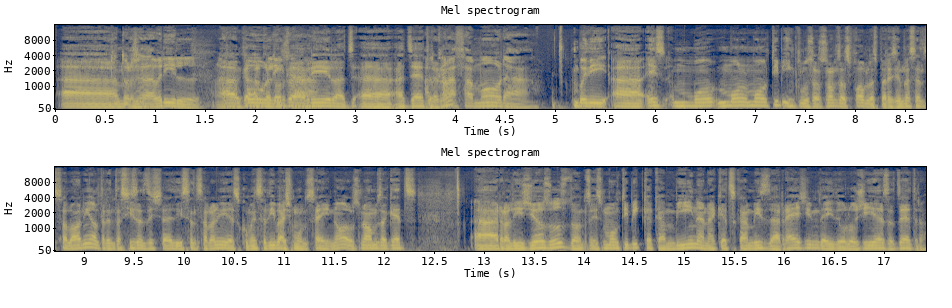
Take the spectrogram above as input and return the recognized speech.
Uh, 14 d'abril, la el, el 14 d'abril, etc. Alcalá no? Zamora... Vull dir, uh, és molt, molt, molt típic, inclús els noms dels pobles. Per exemple, Sant Celoni, el 36 es deixa de dir Sant Celoni i es comença a dir Baix Montseny, no? Els noms aquests uh, religiosos, doncs és molt típic que canvin en aquests canvis de règim, d'ideologies, etc.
